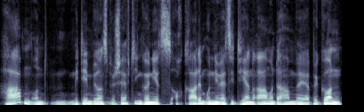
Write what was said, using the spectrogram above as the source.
haben und mit dem wir uns beschäftigen können, jetzt auch gerade im universitären Rahmen, und da haben wir ja begonnen,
